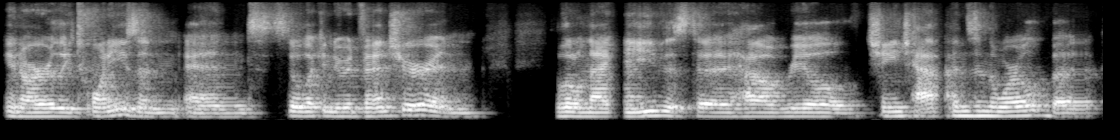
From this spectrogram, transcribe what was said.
in our early 20s and and still looking to adventure and a little naive as to how real change happens in the world. But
